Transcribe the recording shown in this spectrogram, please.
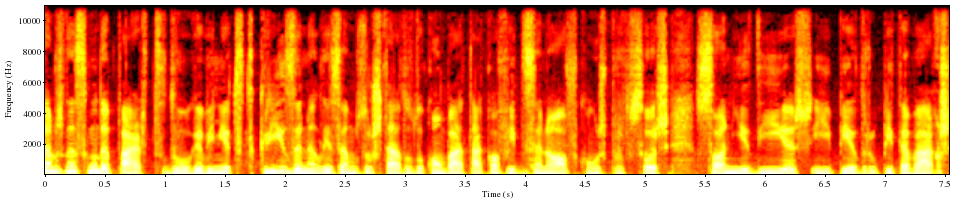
Estamos na segunda parte do Gabinete de Crise. Analisamos o estado do combate à Covid-19 com os professores Sónia Dias e Pedro Pita Barros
